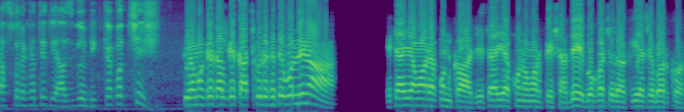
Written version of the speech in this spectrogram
কাজ করে খেতে তুই আজকেও ভিক্ষা করছিস? তুই আমাকে কালকে কাজ করে খেতে বললি না? এটাই আমার এখন কাজ এটাই এখন আমার পেশা। দে বোকাচোদা কি আছে বার কর।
